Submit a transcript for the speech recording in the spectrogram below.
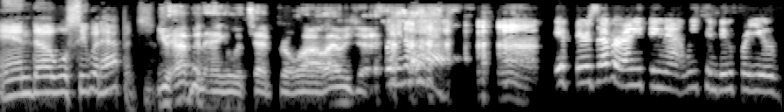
And uh, we'll see what happens. You have been hanging with Ted for a while, haven't you? Well, you know, if there's ever anything that we can do for you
